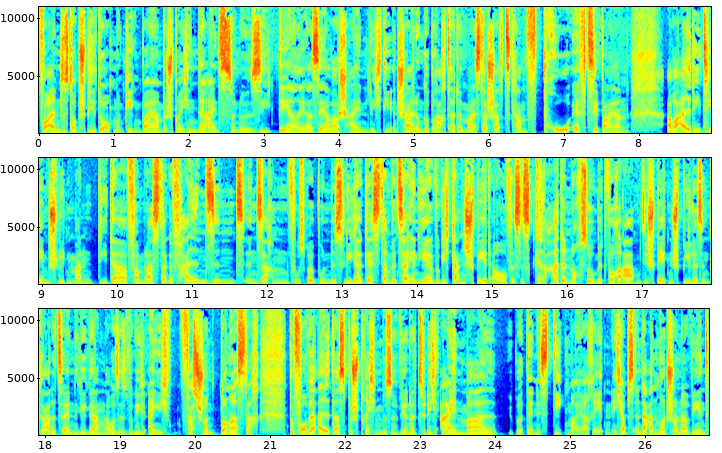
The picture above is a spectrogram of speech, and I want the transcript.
vor allem das Topspiel Dortmund gegen Bayern besprechen. Der 1 zu 0 Sieg, der ja sehr wahrscheinlich die Entscheidung gebracht hat im Meisterschaftskampf pro FC Bayern. Aber all die Themen, Schlüdenmann, die da vom Laster gefallen sind in Sachen Fußball-Bundesliga gestern, wir zeichnen hier wirklich ganz spät auf. Es ist gerade noch so Mittwochabend, die späten Spiele sind gerade zu Ende gegangen, aber es ist wirklich eigentlich fast schon Donnerstag. Bevor wir all das besprechen, müssen wir natürlich einmal über Dennis Diekmeyer reden. Ich habe es in der Anmut schon erwähnt.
